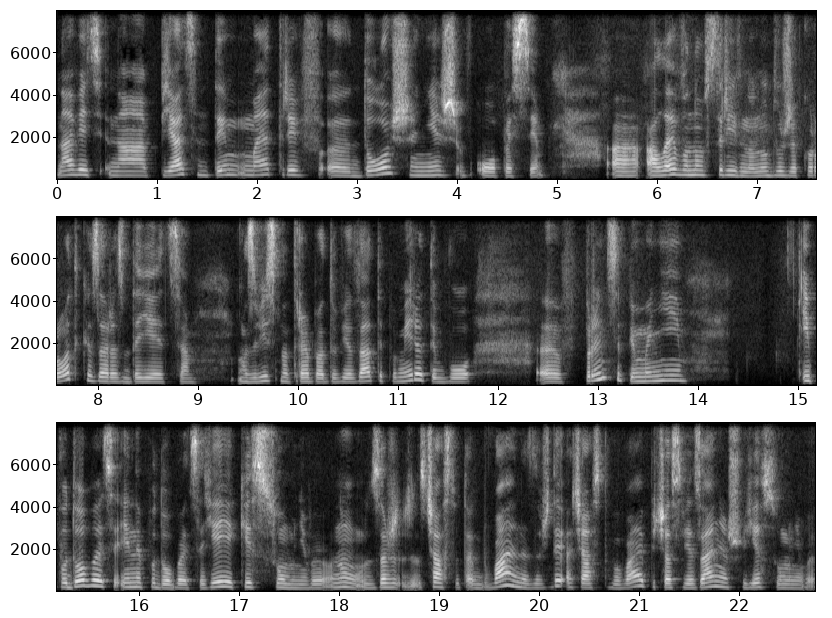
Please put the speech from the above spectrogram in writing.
навіть на 5 сантиметрів е, довше, ніж в описі. Але воно все рівно ну, дуже коротке зараз здається. Звісно, треба дов'язати, поміряти, бо, е, в принципі, мені і подобається, і не подобається. Є якісь сумніви. Ну, завж- часто так буває, не завжди, а часто буває під час в'язання, що є сумніви,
